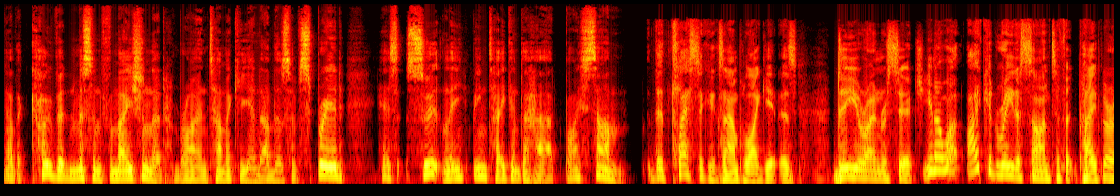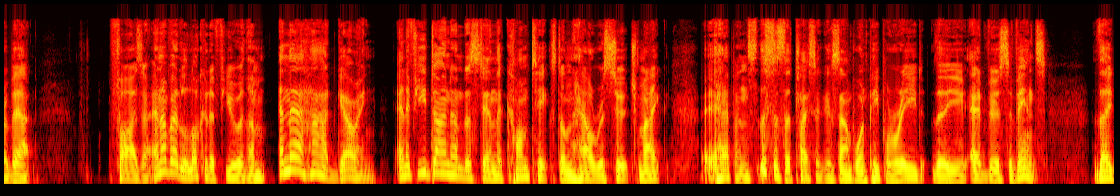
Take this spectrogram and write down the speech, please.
Now, the COVID misinformation that Brian Tamaki and others have spread has certainly been taken to heart by some. The classic example I get is do your own research. You know what? I could read a scientific paper about Pfizer, and I've had a look at a few of them, and they're hard going. And if you don't understand the context on how research make happens, this is a classic example when people read the adverse events. They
